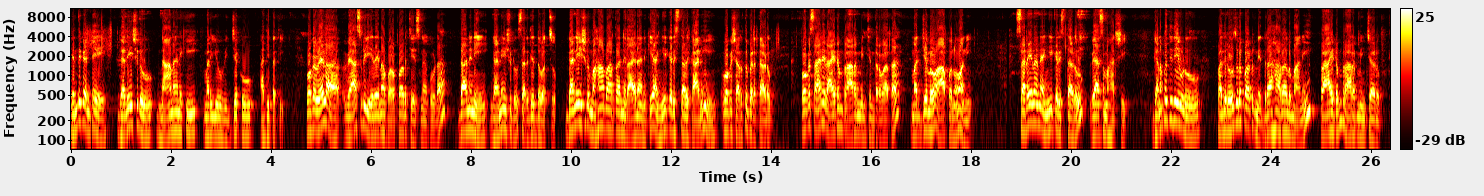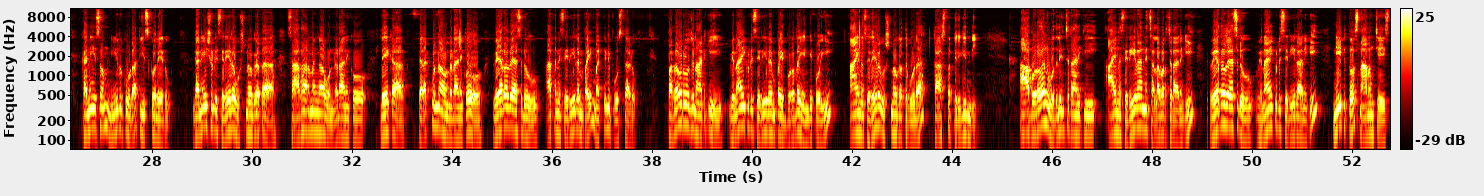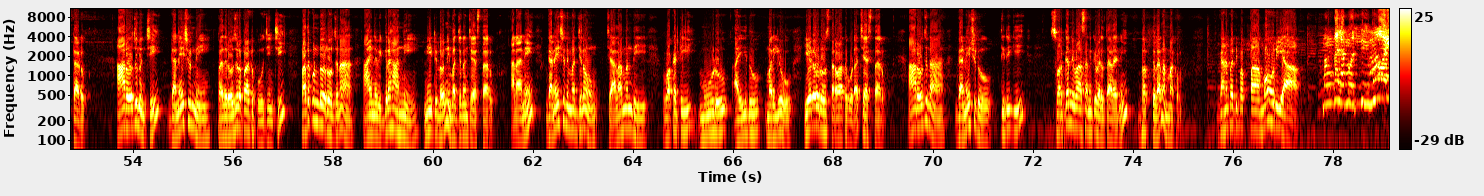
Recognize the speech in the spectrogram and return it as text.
ఎందుకంటే గణేశుడు జ్ఞానానికి మరియు విద్యకు అధిపతి. ఒకవేళ వ్యాసుడు ఏదైనా పొరపాటు చేసినా కూడా దానిని గణేశుడు సరిదిద్దవచ్చు. గణేశుడు మహాభారతాన్ని రాయడానికి అంగీకరిస్తాడు కానీ ఒక షరతు పెడతాడు. ఒకసారి రాయడం ప్రారంభించిన తర్వాత మధ్యలో ఆపను అని. సరేనని అంగీకరిస్తాడు వ్యాస మహర్షి. గణపతి దేవుడు పది రోజుల పాటు నిద్రాహారాలు మాని రాయటం ప్రారంభించాడు. కనీసం నీరు కూడా తీసుకోలేదు. గణేశుడి శరీర ఉష్ణోగ్రత సాధారణంగా ఉండడానికో లేక పెరగకుండా ఉండడానికో వేదవ్యాసుడు అతని శరీరంపై మట్టిని పూస్తాడు. పదవ రోజు నాటికి వినాయకుడి శరీరంపై బురద ఎండిపోయి ఆయన శరీర ఉష్ణోగ్రత కూడా కాస్త పెరిగింది. ఆ బురదను వదిలించడానికి ఆయన శరీరాన్ని చల్లబరచడానికి వేదవ్యాసుడు వినాయకుడి శరీరానికి నీటితో స్నానం చేయిస్తాడు. ఆ రోజు నుంచి గణేశుణ్ణి పది రోజుల పాటు పూజించి పదకొండో రోజున ఆయన విగ్రహాన్ని నీటిలో నిమజ్జనం చేస్తారు. అలానే గణేష నిమజ్జనం చాలామంది ఒకటి మూడు ఐదు మరియు ఏడవ రోజు తర్వాత కూడా చేస్తారు. ఆ రోజున గణేశుడు తిరిగి స్వర్గ నివాసానికి వెళ్తాడని భక్తుల నమ్మకం. గణపతి పప్ప మౌర్య. మంగళమూర్తి మౌర్య.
